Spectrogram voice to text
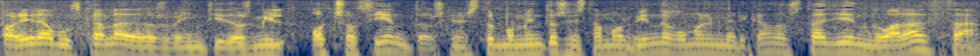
para ir a buscar de los 22.800, que en estos momentos estamos viendo cómo el mercado está yendo al alza.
